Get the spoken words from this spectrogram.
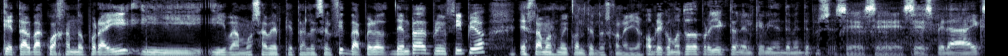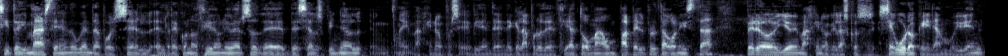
qué tal va cuajando por ahí y, y vamos a ver qué tal es el feedback. Pero de entrada al principio estamos muy contentos con ello. Hombre, como todo proyecto en el que evidentemente pues, se, se, se espera éxito y más teniendo en cuenta pues el, el reconocido universo de, de Piñol, me imagino pues evidentemente que la prudencia toma un papel protagonista, pero yo imagino que las cosas seguro que irán muy bien.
